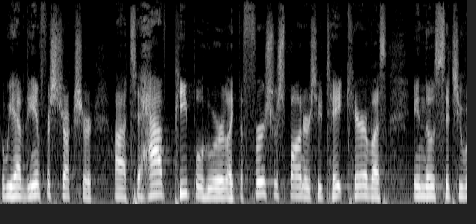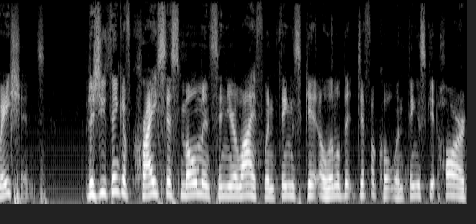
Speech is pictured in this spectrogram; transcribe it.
we have the infrastructure uh, to have people who are like the first responders who take care of us in those situations. But as you think of crisis moments in your life when things get a little bit difficult, when things get hard,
